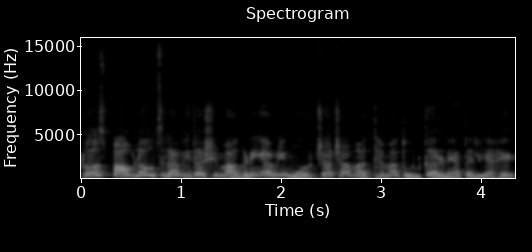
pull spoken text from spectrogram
ठोस पावलं उचलावीत अशी मागणी यावेळी मोर्चाच्या माध्यमातून करण्यात आली आहे.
